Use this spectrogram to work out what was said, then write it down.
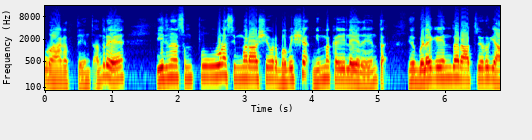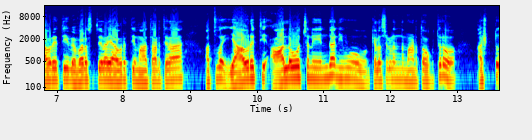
ಕೂಡ ಆಗತ್ತೆ ಅಂತ. ಅಂದರೆ ಈ ದಿನ ಸಂಪೂರ್ಣ ಸಿಂಹರಾಶಿಯವರ ಭವಿಷ್ಯ ನಿಮ್ಮ ಕೈಲೇ ಇದೆ ಅಂತ. ನೀವು ಬೆಳಗ್ಗೆಯಿಂದ ರಾತ್ರಿವರೆಗೆ ಯಾವ ರೀತಿ ವ್ಯವಹರಿಸ್ತೀರಾ, ಯಾವ ರೀತಿ ಮಾತಾಡ್ತೀರಾ ಅಥವಾ ಯಾವ ರೀತಿ ಆಲೋಚನೆಯಿಂದ ನೀವು ಕೆಲಸಗಳನ್ನು ಮಾಡ್ತಾ ಹೋಗ್ತಿರೋ ಅಷ್ಟು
